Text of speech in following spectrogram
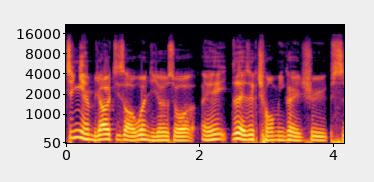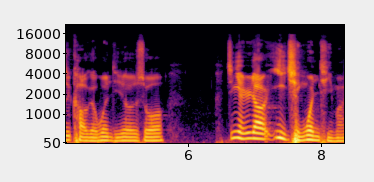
今年比较棘手的问题就是说，诶，这也是球迷可以去思考一个问题，就是说，今年遇到疫情问题嘛？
